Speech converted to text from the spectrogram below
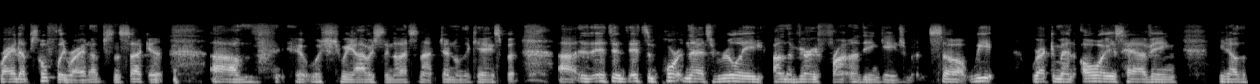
write ups, hopefully write ups in a second, um, it, which we obviously know that's not generally the case, but uh, it, it's it's important that it's really on the very front of the engagement. So we recommend always having, you know, the,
